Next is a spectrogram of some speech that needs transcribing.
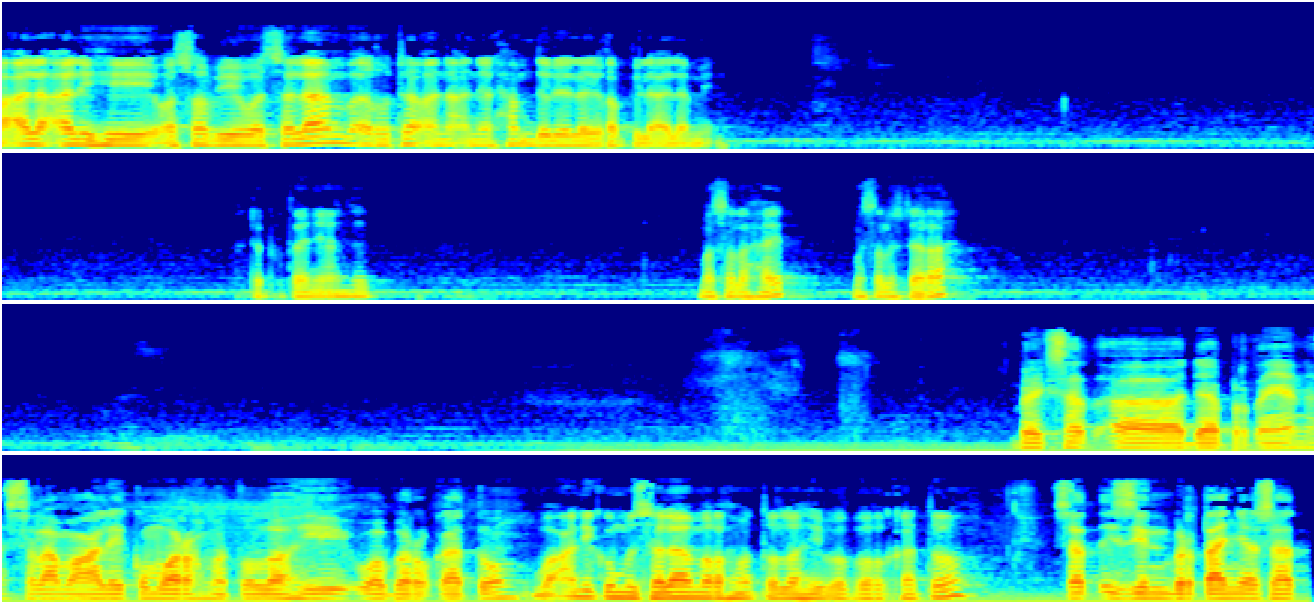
wa ala alihi wa sahbihi wa salam wa alhamdulillahi rabbil alamin. Ada pertanyaan? Masalah haid? Masalah darah? Baik, saat uh, ada pertanyaan. Assalamualaikum warahmatullahi wabarakatuh. Waalaikumsalam warahmatullahi wabarakatuh. Saat izin bertanya, saat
